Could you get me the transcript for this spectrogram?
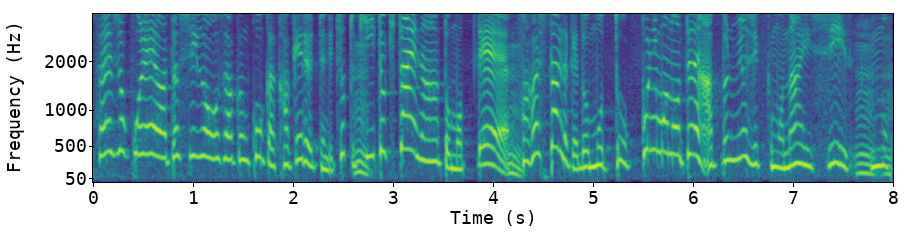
最初これ私が大沢君今回かけるってんでちょっと聞いときたいなと思って探したんだけど、もうどこにも載ってない。 Apple Music もないし、もう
